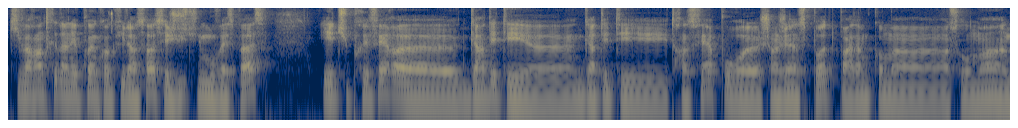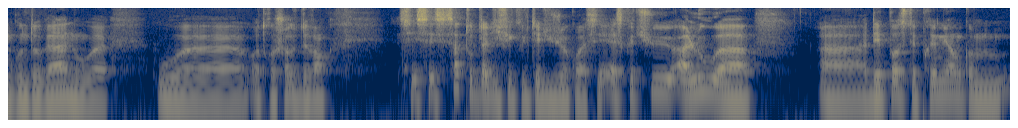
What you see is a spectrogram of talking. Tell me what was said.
qui va rentrer dans les points quoi qu'il en soit, c'est juste une mauvaise passe. Et tu préfères euh, garder, tes, garder tes transferts pour changer un spot, par exemple comme en ce moment un Gundogan ou, ou autre chose devant. C'est ça toute la difficulté du jeu. quoi. Est-ce que tu alloues à, à des postes premium comme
